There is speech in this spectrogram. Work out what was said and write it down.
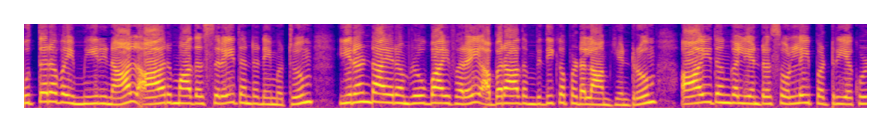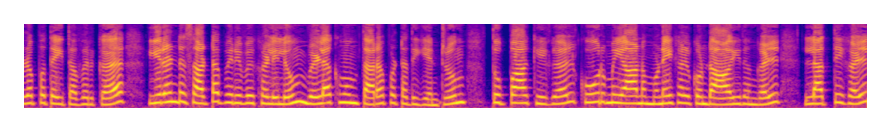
உத்தரவை மீறினால் ஆறு மாத சிறை தண்டனை மற்றும் இரண்டாயிரம் ரூபாய் வரை அபராதம் விதிக்கப்படலாம் என்றும் ஆயுதங்கள் என்ற சொல்லை பற்றிய குழப்பத்தை தவிர்க்க இரண்டு சட்டப்பிரிவுகளிலும் விளக்கமும் தரப்பட்டது என்றும் துப்பாக்கிகள் கூர்மையான முனைகள் கொண்ட ஆயுதங்கள் லத்திகள்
